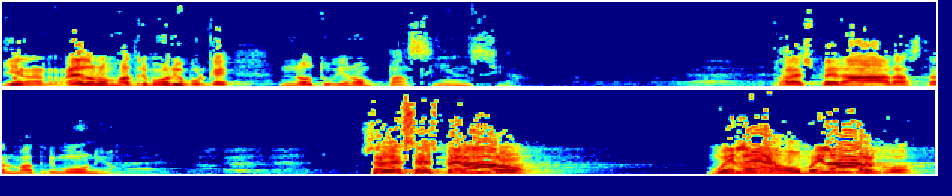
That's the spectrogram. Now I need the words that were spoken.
y el enredo de los matrimonios porque no tuvieron paciencia para esperar hasta el matrimonio. Se desesperaron, muy lejos, muy largo,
